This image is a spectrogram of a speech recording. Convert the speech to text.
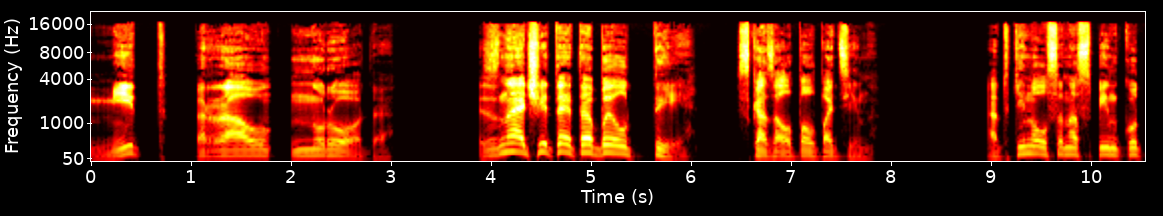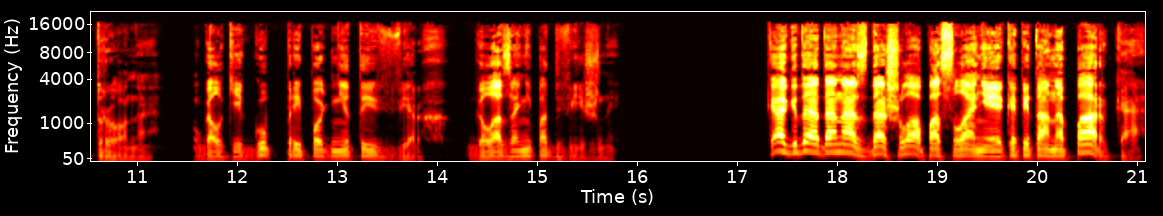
Мит Рау Нурода. «Значит, это был ты», — сказал Палпатин. Откинулся на спинку трона. Уголки губ приподняты вверх, глаза неподвижны. «Когда до нас дошло послание капитана Парка,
